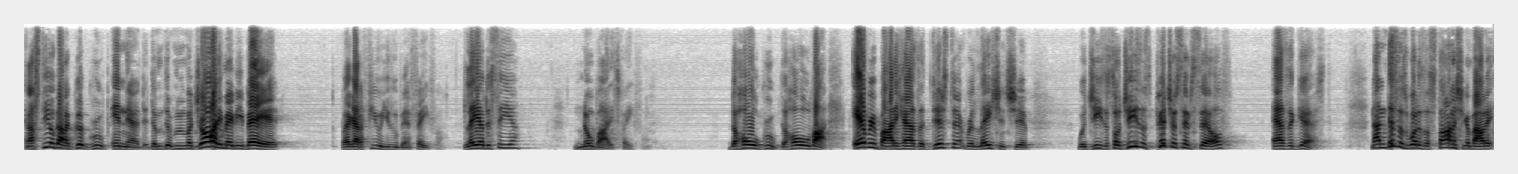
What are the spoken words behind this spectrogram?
And I still got a good group in there. The, the majority may be bad, but I got a few of you who've been faithful. Laodicea, nobody's faithful. The whole group, the whole lot. Everybody has a distant relationship with Jesus. So Jesus pictures himself as a guest. Now, this is what is astonishing about it.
